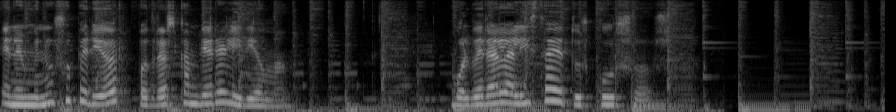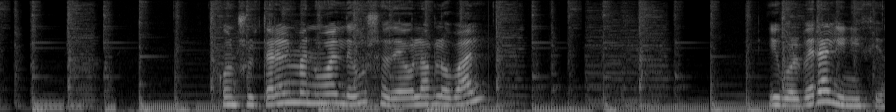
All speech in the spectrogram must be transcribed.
En el menú superior podrás cambiar el idioma, volver a la lista de tus cursos, consultar el manual de uso de Aula Global y volver al inicio.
